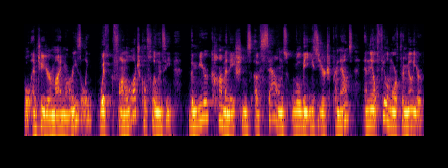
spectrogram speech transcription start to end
will enter your mind more easily. With phonological fluency, the mere combinations of sounds will be easier to pronounce and they'll feel more familiar,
